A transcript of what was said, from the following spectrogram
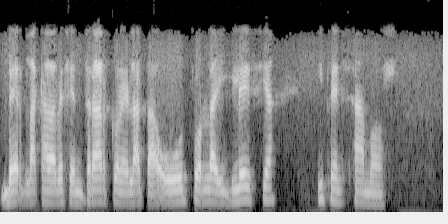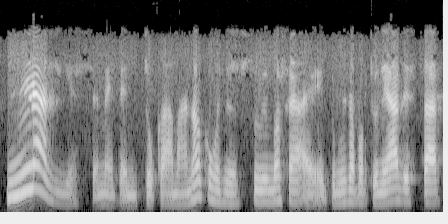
verla cada vez entrar con el ataúd por la iglesia, y pensamos, nadie se mete en tu cama, ¿no? Como si estuvimos, eh, tuvimos la oportunidad de estar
